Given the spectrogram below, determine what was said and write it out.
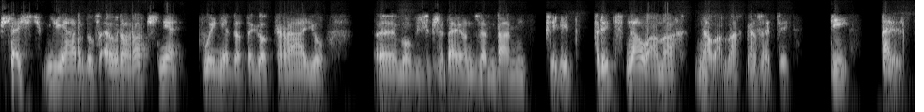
6 miliardów euro rocznie płynie do tego kraju, e, mówi zgrzytając zębami Filip Fritz na łamach, na łamach gazety Die Welt.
